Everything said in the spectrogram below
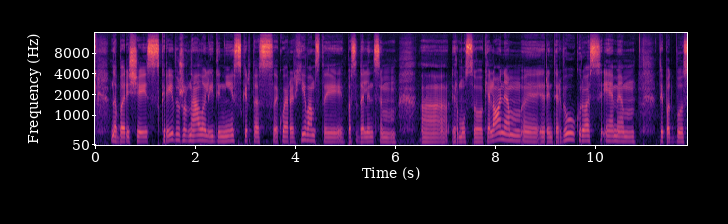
E, dabar išeis Kreivių žurnalo leidinys skirtas queer archyvams, tai pasidalinsim uh, ir mūsų kelioniam, ir interviu, kuriuos ėmėm. Taip pat bus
